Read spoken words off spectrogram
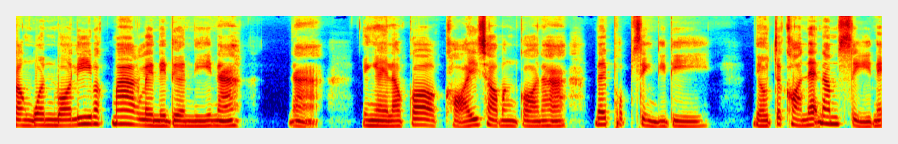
กังวลบอรี่มากๆ เลยในเดือนนี้นะนะยังไงแล้วก็ขอให้ชาวมังกรนะคะ ได้พบสิ่งดีๆ เดี๋ยวจะขอแนะนำสีใน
